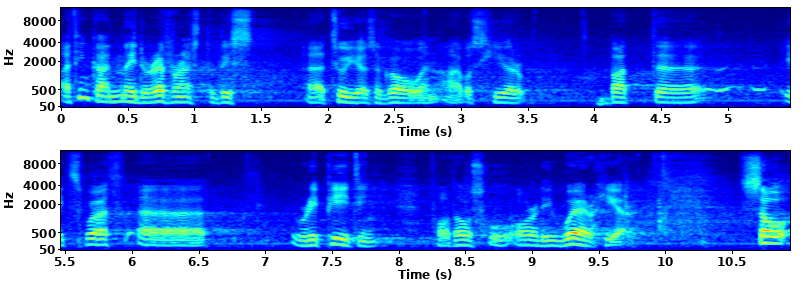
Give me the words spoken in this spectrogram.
I think I made a reference to this uh, two years ago when I was here, but uh, it's worth uh, repeating for those who already were here. So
